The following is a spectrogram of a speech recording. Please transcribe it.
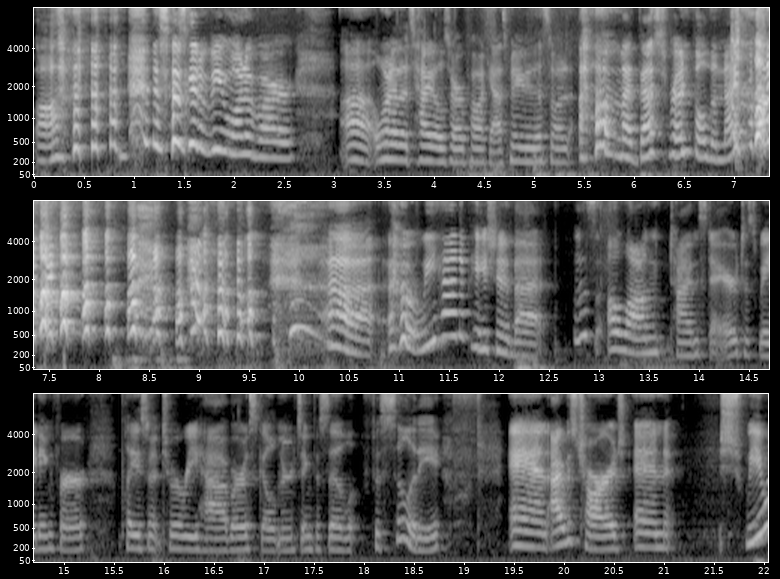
Uh, this is gonna be one of our, uh, one of the titles for our podcast. Maybe this one. Um, my best friend pulled a knife on me. uh, we had a patient that was a long time stayer, just waiting for placement to a rehab or a skilled nursing facil- facility, and I was charged and. We were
